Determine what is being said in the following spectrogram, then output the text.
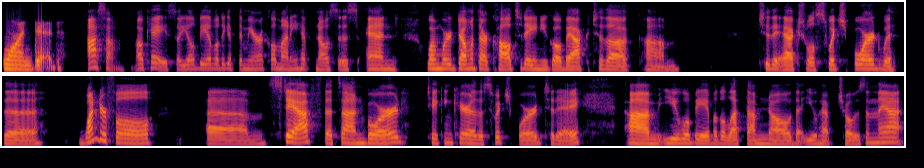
one did. Awesome. Okay, so you'll be able to get the miracle money hypnosis and when we're done with our call today and you go back to the um to the actual switchboard with the wonderful um staff that's on board taking care of the switchboard today um you will be able to let them know that you have chosen that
